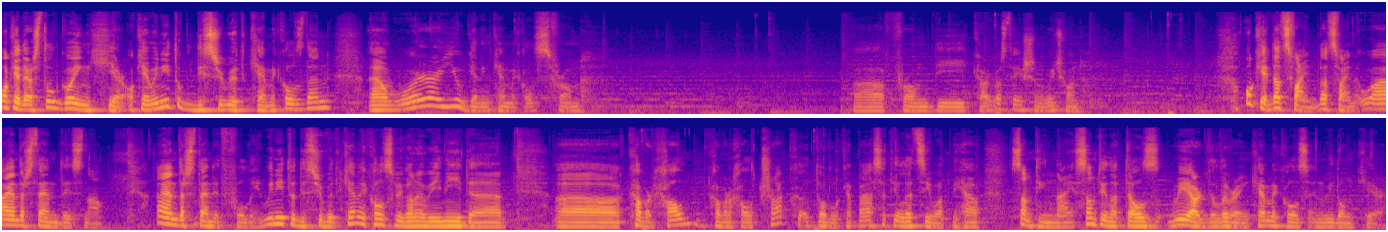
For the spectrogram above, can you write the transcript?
Okay, they're still going here. Okay, we need to distribute chemicals then. Uh, where are you getting chemicals from? Uh, from the cargo station, which one? Okay, that's fine, that's fine. I understand this now. I understand it fully. We need to distribute chemicals. We're gonna we need uh, uh, a, a covered hull, covered hull truck, uh, total capacity. Let's see what we have. Something nice, something that tells we are delivering chemicals and we don't care.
